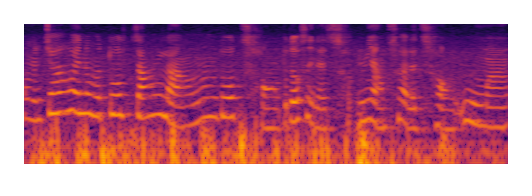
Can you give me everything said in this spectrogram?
我们家会那么多蟑螂，那么多虫，不都是你的宠你养出来的宠物吗？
